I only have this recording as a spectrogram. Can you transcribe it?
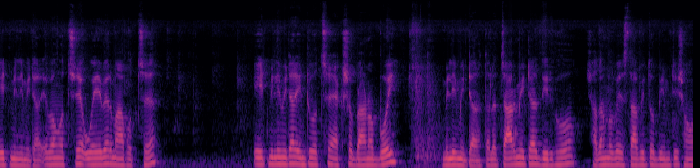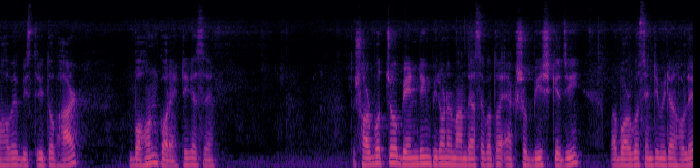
এইট মিলিমিটার এবং হচ্ছে ওয়েভের মাপ হচ্ছে এইট মিলিমিটার ইন্টু হচ্ছে একশো বিরানব্বই মিলিমিটার। তাহলে চার মিটার দীর্ঘ সাধারণভাবে স্থাপিত বিমটি সমভাবে বিস্তৃত ভার বহন করে, ঠিক আছে? তো সর্বোচ্চ বেন্ডিং পীড়নের মান দেওয়া আছে কত? একশো বিশ কেজি বা বর্গ সেন্টিমিটার হলে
